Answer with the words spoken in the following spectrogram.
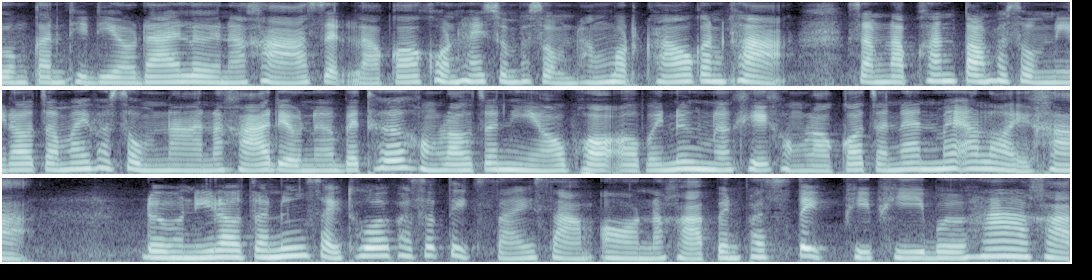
รวมกันทีเดียวได้เลยนะคะ เสร็จแล้วก็คนให้ส่วนผสมทั้งหมดเข้ากันค่ะสำหรับขั้นตอนผสมนี้เราจะไม่ผสมนานนะคะ เดี๋ยวเนื้อเบเตอร์ของเราจะเหนียว พอเอาไปนึ่งเนื้อเค้กของเราก็จะแน่นไม่อร่อยค่ะ โดยวันนี้เราจะนึ่งใส่ถ้วยพลาสติกไซส์ 3 ออนนะคะ เป็นพลาสติก PP เบอร์ 5 ค่ะ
